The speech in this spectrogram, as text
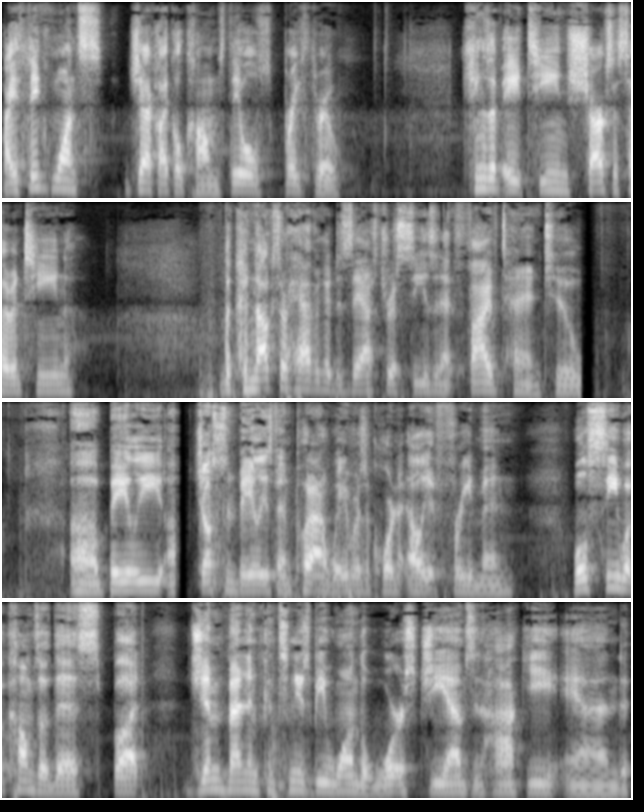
I think once Jack Eichel comes, they will break through. Kings of 18, Sharks of 17. The Canucks are having a disastrous season at 5 10 2. Uh, Bailey, uh, Justin Bailey has been put on waivers according to Elliotte Friedman. We'll see what comes of this, but Jim Benning continues to be one of the worst GMs in hockey, and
